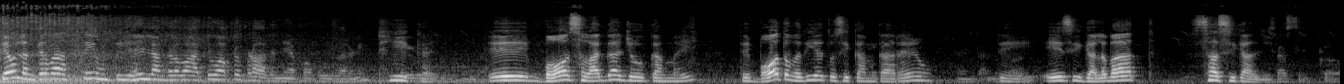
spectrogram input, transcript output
ਤੇ ਉਹ ਲੰਗਰ ਵਾਸਤੇ ਹੁੰਦੀ ਹੈ। ਨਹੀਂ ਲੰਗਰ ਵਾਸਤੇ ਉਹ ਆਪੇ ਫੜਾ ਦਿੰਦੇ ਆਪਾਂ ਕੋਈ ਗੱਲ ਨਹੀਂ। ਠੀਕ ਹੈ ਜੀ। ਇਹ ਬਹੁਤ ਸ਼ਲਾਘਾਯੋਗ ਕੰਮ ਹੈ ਤੇ ਬਹੁਤ ਵਧੀਆ ਤੁਸੀਂ ਕੰਮ ਕਰ ਰਹੇ ਹੋ। ਤੇ ਇਹ ਸੀ ਗੱਲਬਾਤ। ਸਤਿ ਸ਼੍ਰੀ ਅਕਾਲ ਜੀ। ਸਤਿ ਸ੍ਰੀ ਅਕਾਲ।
